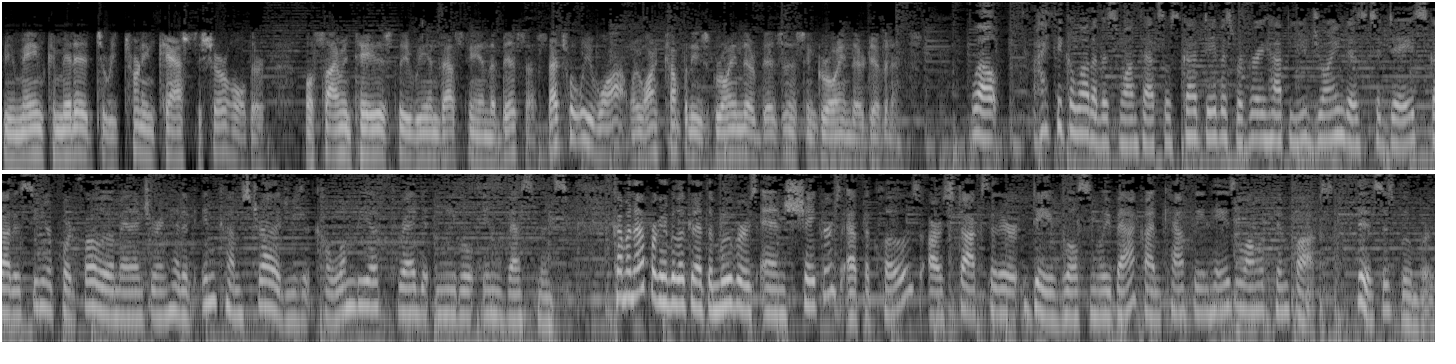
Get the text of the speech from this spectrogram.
we remain committed to returning cash to shareholder while simultaneously reinvesting in the business. That's what we want. We want companies growing their business and growing their dividends. Well, I think a lot of us want that. So Scott Davis, we're very happy you joined us today. Scott is Senior Portfolio Manager and Head of Income Strategies at Columbia Threadneedle Investments. Coming up, we're going to be looking at the movers and shakers at the close. Our stock sitter, Dave Wilson, will be back. I'm Kathleen Hays along with Pimm Fox. This is Bloomberg.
